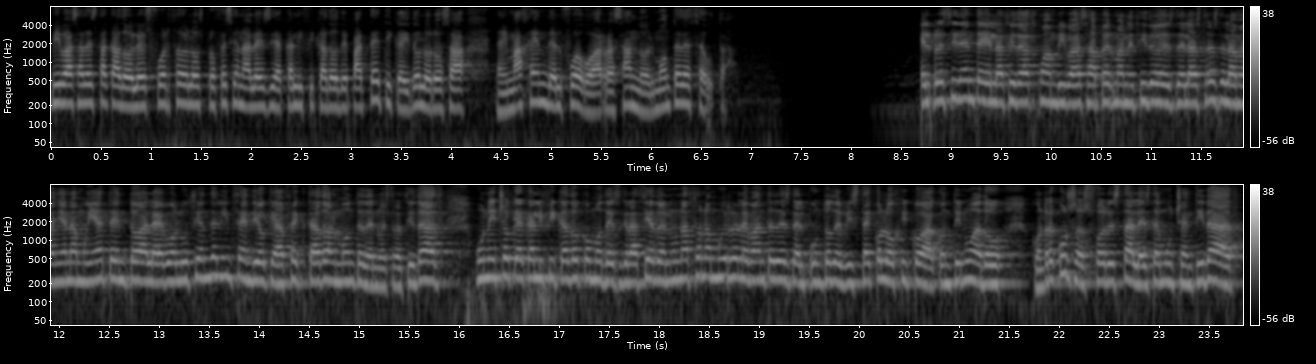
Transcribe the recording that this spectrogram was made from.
Vivas ha destacado el esfuerzo de los profesionales y ha calificado de patética y dolorosa la imagen del fuego arrasando el monte de Ceuta. El presidente de la ciudad, Juan Vivas, ha permanecido desde las 3 de la mañana muy atento a la evolución del incendio que ha afectado al monte de nuestra ciudad, un hecho que ha calificado como desgraciado en una zona muy relevante desde el punto de vista ecológico. Ha continuado con recursos forestales de mucha entidad.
